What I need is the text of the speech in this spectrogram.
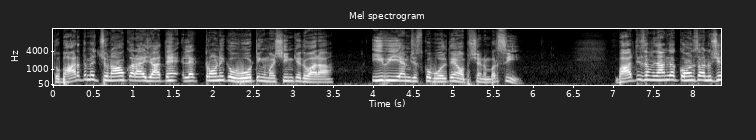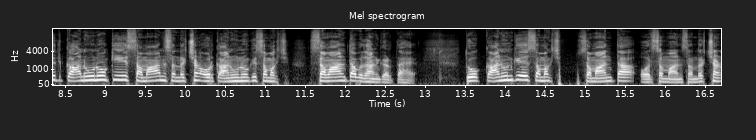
तो भारत में चुनाव कराए जाते हैं इलेक्ट्रॉनिक वोटिंग मशीन के द्वारा, ईवीएम जिसको बोलते हैं, ऑप्शन नंबर सी। भारतीय संविधान का कौन सा अनुच्छेद कानूनों के समान संरक्षण और कानूनों के समक्ष समानता प्रदान करता है? तो कानून के समक्ष समानता और समान संरक्षण,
